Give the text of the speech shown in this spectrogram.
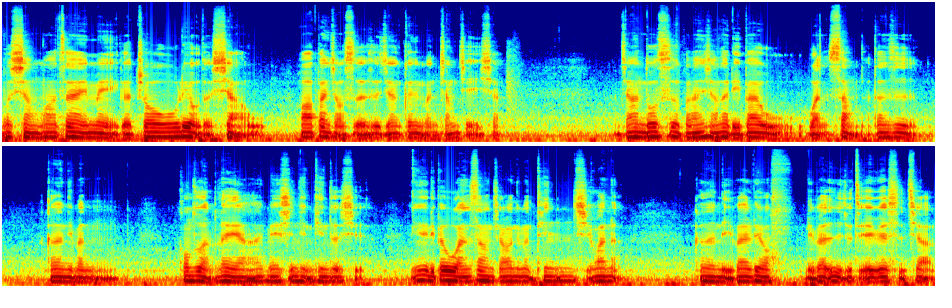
我想话在每个周六的下午。花半小时的时间跟你们讲解一下，讲很多次。本来想在礼拜五晚上的，但是可能你们工作很累啊，没心情听这些。因为礼拜五晚上，假如你们听喜欢的，可能礼拜六、礼拜日就直接约时假了。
